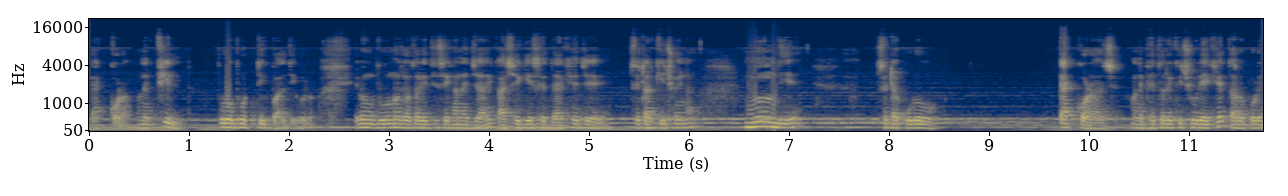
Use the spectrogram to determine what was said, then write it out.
প্যাক করা। মানে ফিল পুরো ভর্তি বালতিগুলো। এবং ব্রুনো যথারীতি সেখানে যায়। কাছে গিয়ে সে দেখে যে সেটা কিছুই না। নুন দিয়ে সেটা পুরো প্যাক করা আছে। মানে ভেতরে কিছু রেখে তার উপরে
